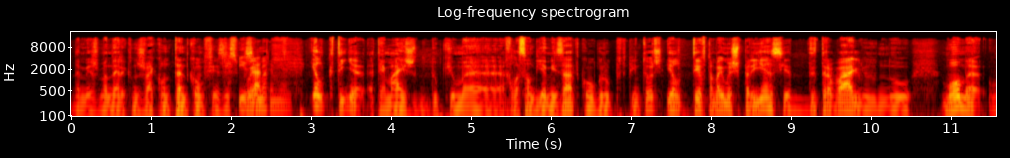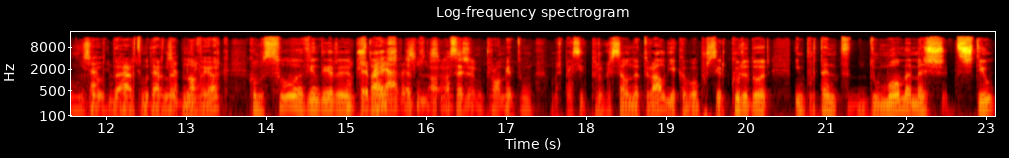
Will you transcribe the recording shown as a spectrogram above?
da mesma maneira que nos vai contando como fez esse Exatamente. poema. Ele que tinha até mais do que uma relação de amizade com o grupo de pintores, ele teve também uma experiência de trabalho no MoMA, o Museu Exatamente. da Arte Moderna Exatamente. de Nova York. Começou a vender eh, um postais, sim, a, sim, ou seja, sim. provavelmente um, uma espécie de progressão natural e acabou por ser curador importante do MoMA, mas desistiu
